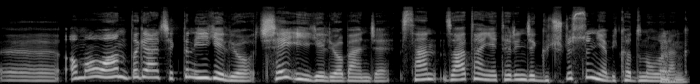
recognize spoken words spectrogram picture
Ee, ama o anda gerçekten iyi geliyor. Şey iyi geliyor bence. Sen zaten yeterince güçlüsün ya bir kadın olarak.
